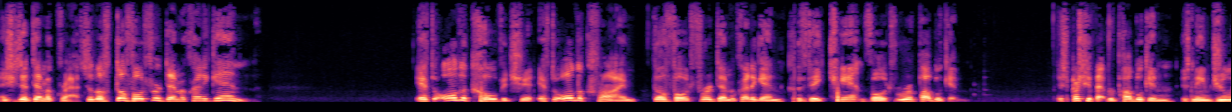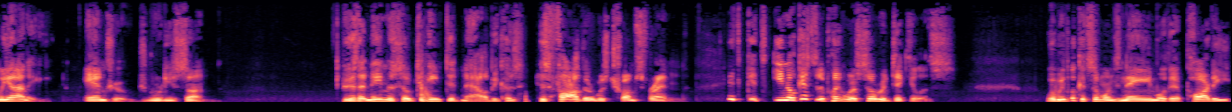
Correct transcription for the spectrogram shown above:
And she's a Democrat. So they'll, they'll vote for a Democrat again. After all the COVID shit, after all the crime, they'll vote for a Democrat again because they can't vote for a Republican. Especially if that Republican is named Giuliani, Andrew, Rudy's son. Because that name is so tainted now because his father was Trump's friend. It, it's, you know, it gets to the point where it's so ridiculous where we look at someone's name or their party,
